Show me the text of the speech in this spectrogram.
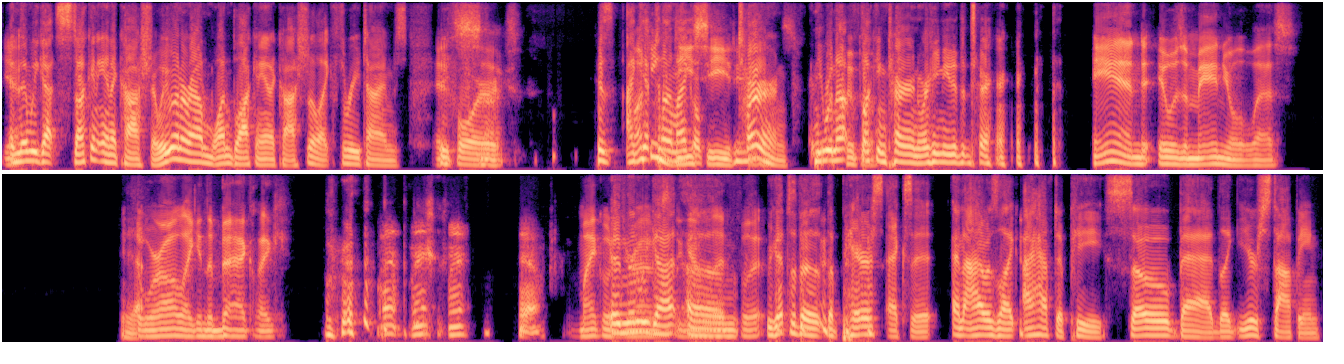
Yeah. And then we got stuck in Anacostia. We went around one block in Anacostia like three times It before- sucks. because I kept telling Michael DC, turn, and he would not Poo-poo. fucking turn where he needed to turn. And it was a manual, Wes. So yeah. we're all like in the back, like. Yeah. Michael. And then we got, he lead um, foot. we got to the the Paris exit, and I was like, I have to pee so bad. Like you're stopping,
